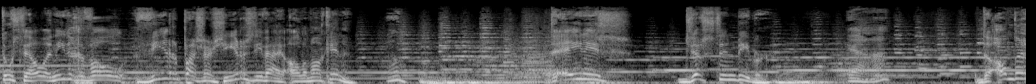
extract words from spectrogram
toestel in ieder geval vier passagiers die wij allemaal kennen. De een is Justin Bieber. Ja. De ander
